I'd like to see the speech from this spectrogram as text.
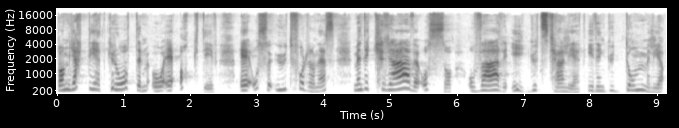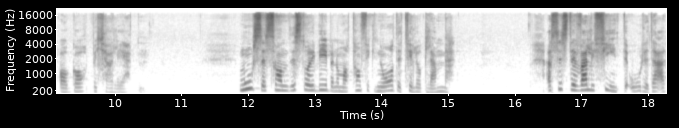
Barmhjertighet gråter og er aktiv, er også utfordrende. Men det krever også å være i Guds kjærlighet, i den guddommelige agapekjærligheten. Moses han, det står i Bibelen om at han fikk nåde til å glemme. Jeg synes Det er veldig fint det ordet der,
